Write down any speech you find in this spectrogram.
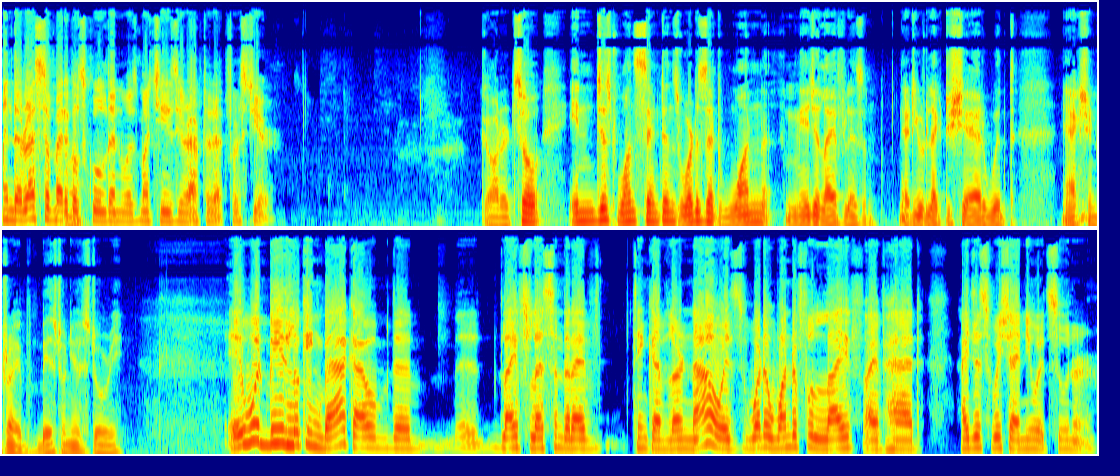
And the rest of medical oh. school then was much easier after that first year. Got it. So in just one sentence what is that one major life lesson that you'd like to share with action tribe based on your story it would be looking back I, the uh, life lesson that i think i've learned now is what a wonderful life i've had. I just wish i knew it sooner.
